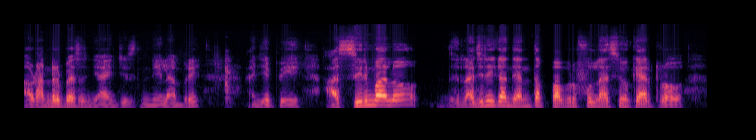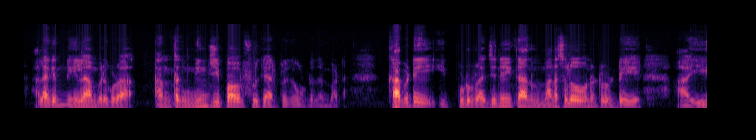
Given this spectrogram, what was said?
ఆవిడ హండ్రెడ్ పర్సెంట్ న్యాయం చేసింది నీలాంబరి అని చెప్పి ఆ సినిమాలో రజనీకాంత్ ఎంత పవర్ఫుల్ నరసింహ క్యారెక్టరో అలాగే నీలాంబరి కూడా అంతకు మించి పవర్ఫుల్ క్యారెక్టర్గా ఉంటుంది అనమాట కాబట్టి ఇప్పుడు రజనీకాంత్ మనసులో ఉన్నటువంటి ఈ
